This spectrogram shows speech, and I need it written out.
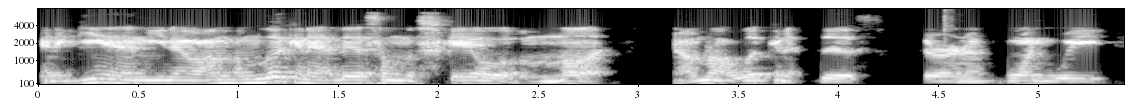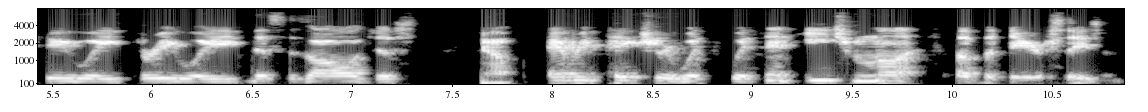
and again, you know, I'm, I'm looking at this on the scale of a month. I'm not looking at this during a one week, two week, three week. This is all just you know every picture with within each month of the deer season.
